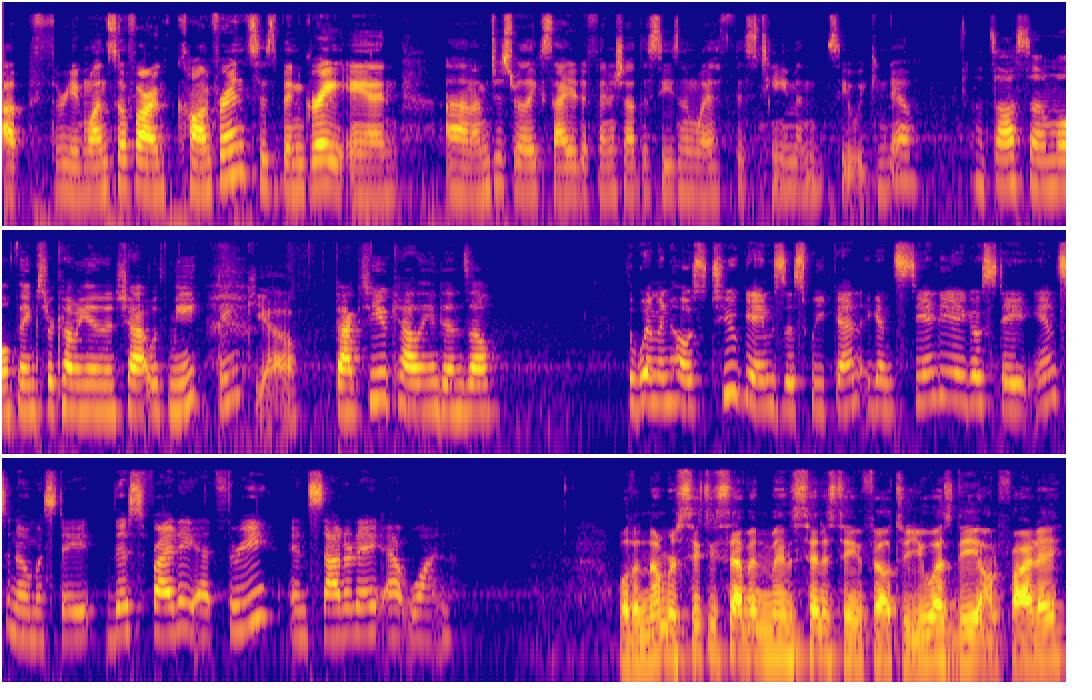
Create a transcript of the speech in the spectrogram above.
up three and one so far in conference has been great, and um, I'm just really excited to finish out the season with this team and see what we can do. That's awesome. Well, thanks for coming in and chat with me. Thank you. Back to you, Cali and Denzel. The women host two games this weekend against San Diego State and Sonoma State this Friday at 3 and Saturday at 1. Well, the number 67 men's tennis team fell to USD on Friday,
